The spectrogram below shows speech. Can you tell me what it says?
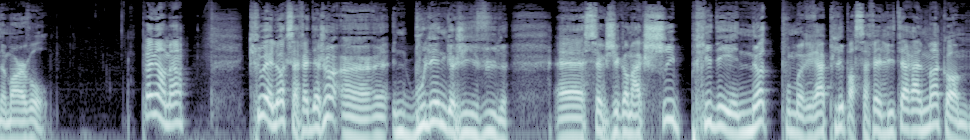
De Marvel. Premièrement, Cruella, que ça fait déjà une bouline que j'ai vue. Là. Euh, c'est que j'ai comme actually pris des notes pour me rappeler, parce que ça fait littéralement comme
